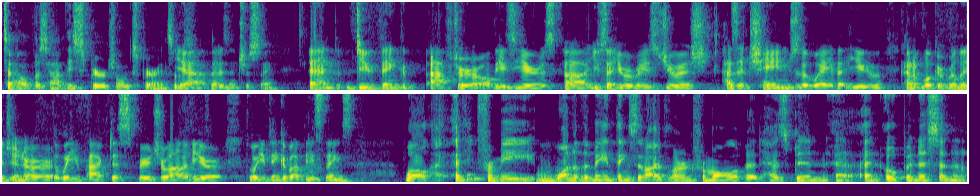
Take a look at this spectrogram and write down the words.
to help us have these spiritual experiences. Mm-hmm. Yeah, that is interesting. And do you think after all these years, uh, you said you were raised Jewish, has it changed the way that you kind of look at religion or the way you practice spirituality or the way you think about these things? Well, I, think for me, one of the main things that I've learned from all of it has been a, an openness and an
